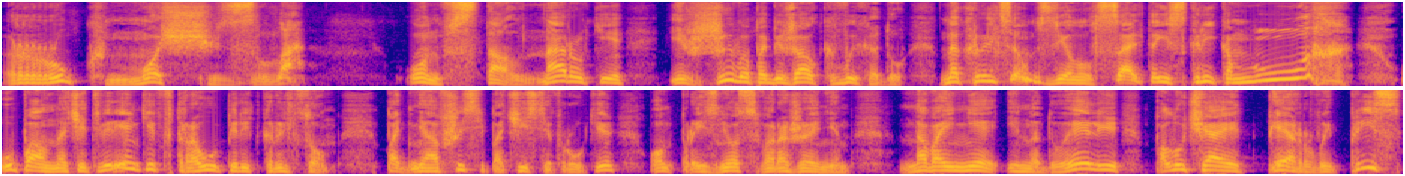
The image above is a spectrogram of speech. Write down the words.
рук мощь зла. Он встал на руки и живо побежал к выходу. На крыльце он сделал сальто и с криком «Ух!» упал на четвереньки в траву перед крыльцом. Поднявшись и почистив руки, он произнес с выражением «На войне и на дуэли получает первый приз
